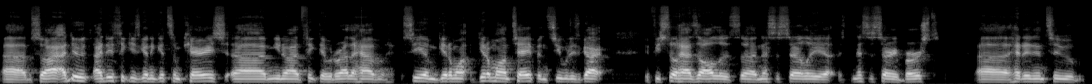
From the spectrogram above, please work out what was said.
Uh, so I, I, do I do think he's going to get some carries. Um, you know, I think they would rather have see him get him on, get him on tape and see what he's got if he still has all his uh, necessarily uh, necessary burst uh, headed into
